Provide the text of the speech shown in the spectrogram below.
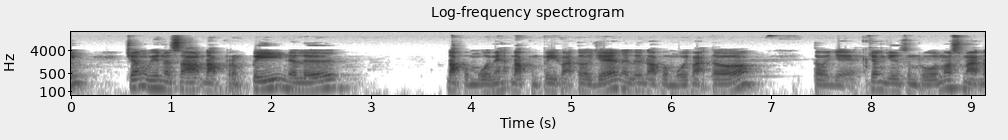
1 ចឹងវានៅសល់17នៅលើ16ម៉េះ17 factorial នៅលើ16 factorial អញ្ចឹងយើងសម្រួលមកស្មើ15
